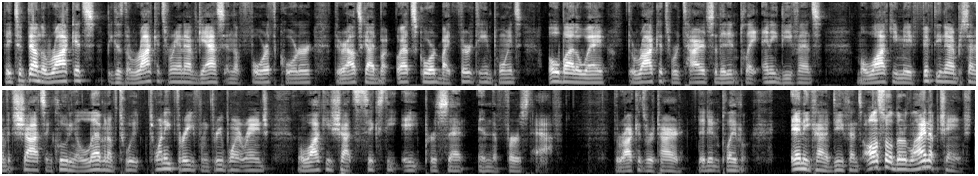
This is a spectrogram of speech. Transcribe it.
They took down the Rockets because the Rockets ran out of gas in the fourth quarter. They were outscored by 13 points. Oh, by the way, the Rockets were tired, so they didn't play any defense. Milwaukee made 59% of its shots, including 11 of 23 from three point range. Milwaukee shot 68% in the first half. The Rockets were tired. They didn't play any kind of defense. Also, their lineup changed.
